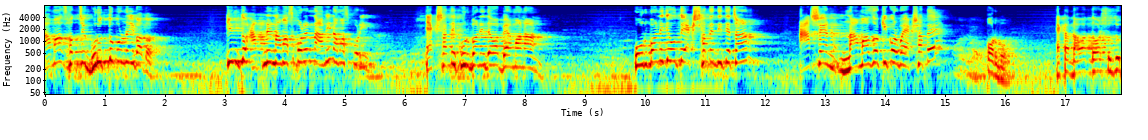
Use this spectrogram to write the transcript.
নামাজ হচ্ছে গুরুত্বপূর্ণ ইবাদত। কিন্তু আপনি নামাজ পড়েন না আমি নামাজ পড়ি। একসাথে কুরবানি দেওয়া বেমানান। কোরবানি যেহেতু একসাথে দিতে চান আসেন নামাজও কি করব একসাথে? পড়ব। একটা দাওয়াত দেওয়ার সুযোগ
